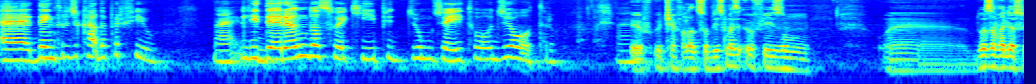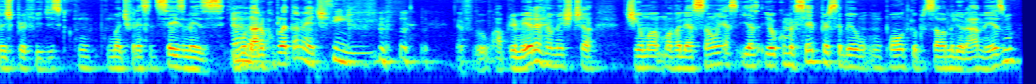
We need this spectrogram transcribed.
é, dentro de cada perfil, né? Liderando a sua equipe de um jeito ou de outro. Eu, eu tinha falado sobre isso, mas eu fiz um, é, duas avaliações de perfil DISC com, com uma diferença de seis meses. E Aham. mudaram completamente. Sim. Eu- a primeira realmente tinha, tinha uma, uma avaliação e, a- e a- e eu comecei a perceber um, um ponto que eu precisava melhorar mesmo.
